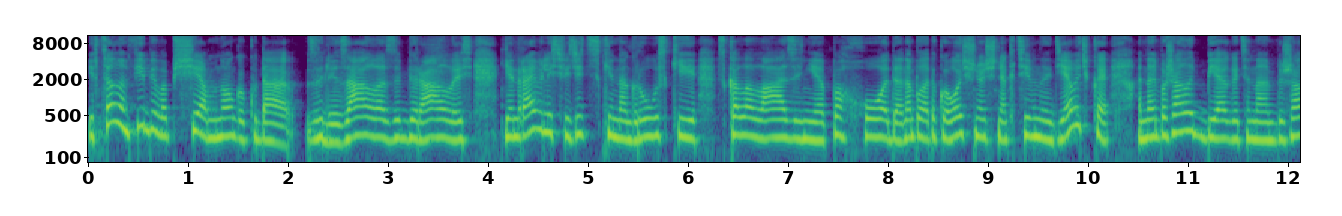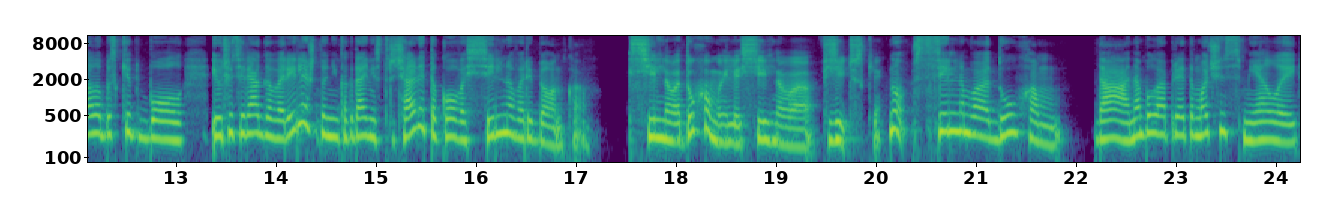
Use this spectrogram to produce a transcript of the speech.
И в целом Фиби вообще много куда залезала, забиралась. Ей нравились физические нагрузки, скалолазание, походы. Она была такой очень-очень активной девочкой. Она обожала бегать, она обожала баскетбол. И учителя говорили, что никогда не встречали такого сильного ребенка. Сильного духом или сильного физически? Ну, сильного духом, да, она была при этом очень смелой,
